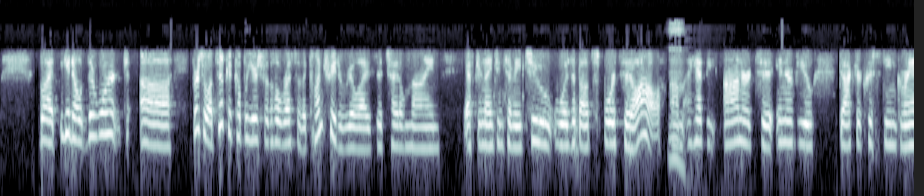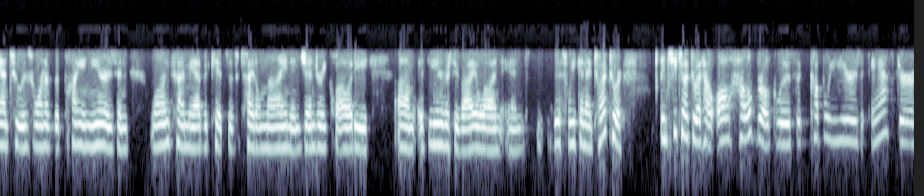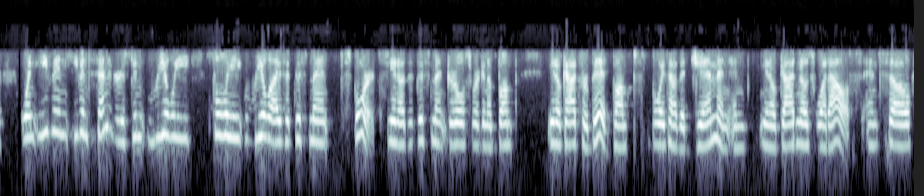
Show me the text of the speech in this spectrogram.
But you know, there weren't. uh First of all, it took a couple years for the whole rest of the country to realize that Title IX after 1972 was about sports at all. Mm. Um, I had the honor to interview Dr. Christine Grant, who is one of the pioneers and longtime advocates of Title IX and gender equality um, at the University of Iowa. And, and this weekend I talked to her, and she talked about how all hell broke loose a couple years after, when even even senators didn't really fully realize that this meant sports. You know that this meant girls were going to bump you know, God forbid, bumps boys out of the gym and, and, you know, God knows what else. And so,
